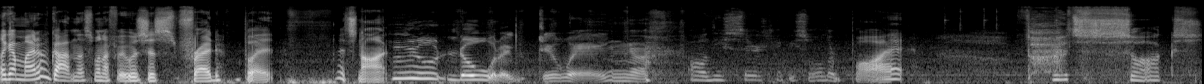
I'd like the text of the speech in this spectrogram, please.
Like I might have gotten this one if it was just Fred, but it's not. I don't know what I'm doing. Oh, these stairs can't be sold or bought. That sucks.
